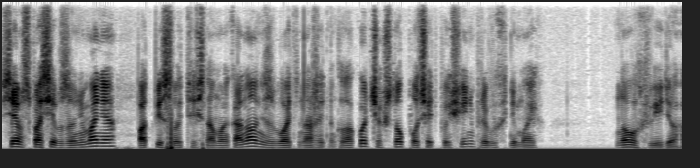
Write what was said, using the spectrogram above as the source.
Всем спасибо за внимание. Подписывайтесь на мой канал. Не забывайте нажать на колокольчик, чтобы получать оповещения при выходе моих новых видео.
